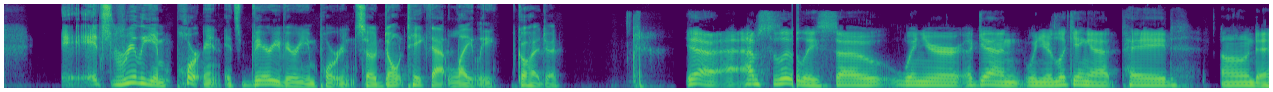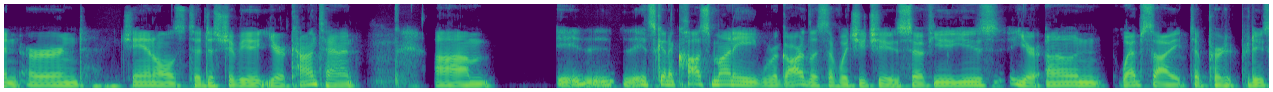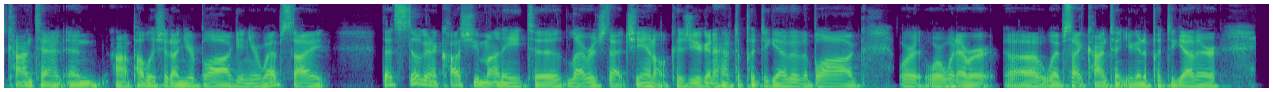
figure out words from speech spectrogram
it's really important. It's very very important. So don't take that lightly. Go ahead jed yeah, absolutely. So when you're again when you're looking at paid owned and earned channels to distribute your content, um, it, it's going to cost money regardless of what you choose. So if you use your own website to pr- produce content and uh, publish it on your blog and your website, that's still going to cost you money to leverage that channel because you're going to have to put together the blog or or whatever uh, website content you're going to put together.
